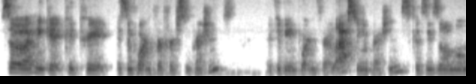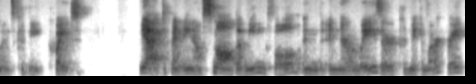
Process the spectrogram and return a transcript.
So I think it could create, it's important for first impressions. It could be important for lasting impressions because these little moments could be quite yeah, depending, you know, small but meaningful in in their own ways, or could make a mark, right?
